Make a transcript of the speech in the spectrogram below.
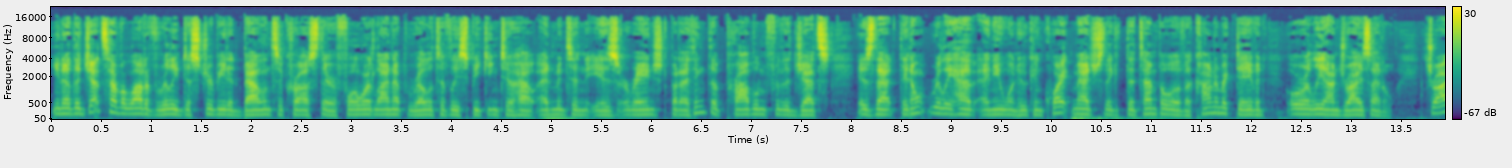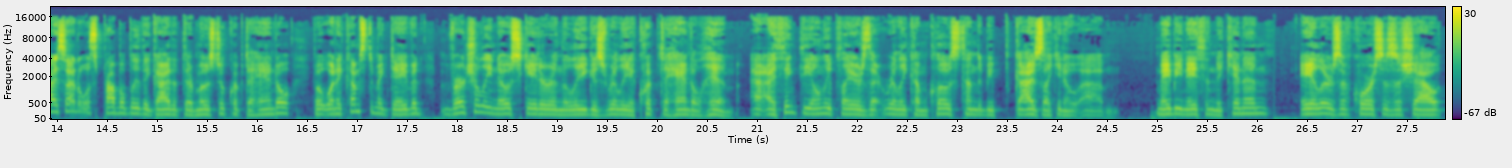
You know, the Jets have a lot of really distributed balance across their forward lineup, relatively speaking to how Edmonton is arranged, but I think the problem for the Jets is that they don't really have anyone who can quite match the, the tempo of a Connor McDavid or a Leon Draisaitl. Draisaitl is probably the guy that they're most equipped to handle, but when it comes to McDavid, virtually no skater in the league is really equipped to handle him. I think the only players that really come close tend to be guys like, you know, um, maybe Nathan MacKinnon, Ehlers, of course, is a shout.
